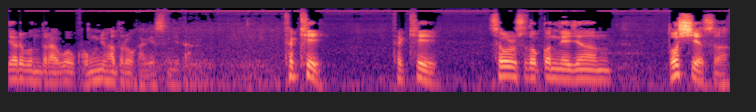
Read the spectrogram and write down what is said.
여러분들하고 공유하도록 하겠습니다. 특히 특히 서울 수도권 내지는 도시에서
